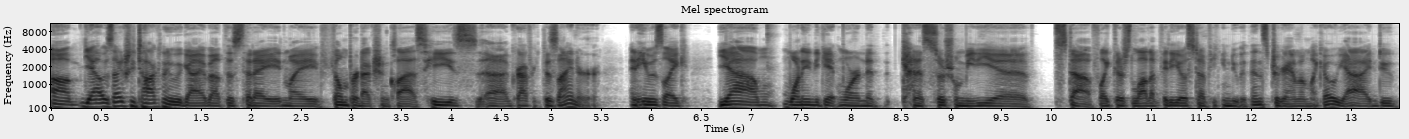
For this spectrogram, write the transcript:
Um, yeah, I was actually talking to a guy about this today in my film production class. He's a graphic designer, and he was like, "Yeah, I'm wanting to get more into kind of social media stuff. Like, there's a lot of video stuff you can do with Instagram." I'm like, "Oh yeah, I do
